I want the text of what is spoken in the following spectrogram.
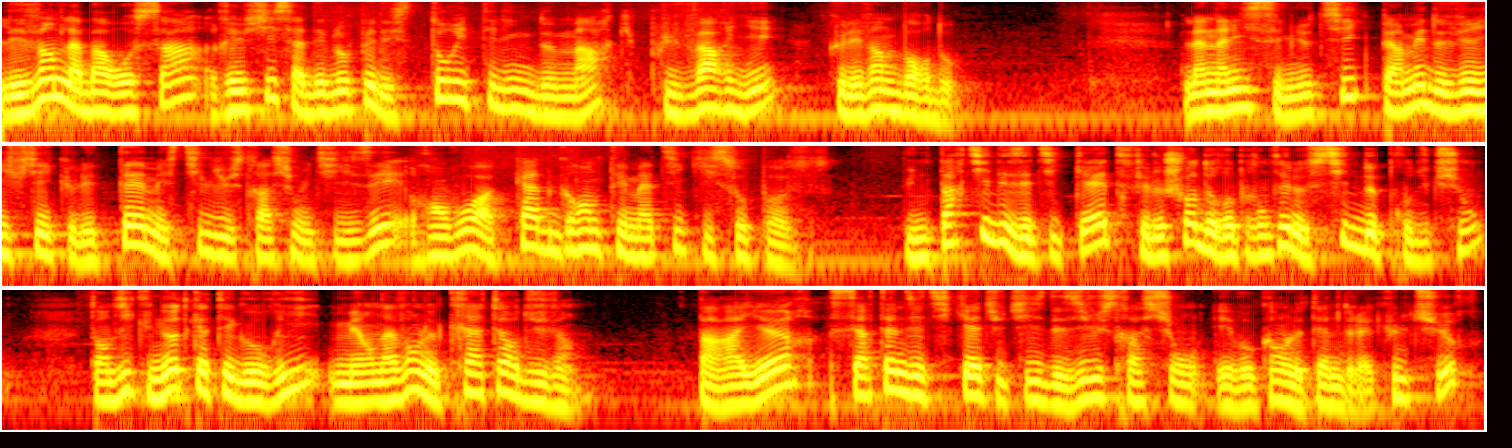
les vins de la Barossa réussissent à développer des storytelling de marque plus variés que les vins de Bordeaux. L'analyse sémiotique permet de vérifier que les thèmes et styles d'illustration utilisés renvoient à quatre grandes thématiques qui s'opposent. Une partie des étiquettes fait le choix de représenter le site de production, tandis qu'une autre catégorie met en avant le créateur du vin. Par ailleurs, certaines étiquettes utilisent des illustrations évoquant le thème de la culture,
